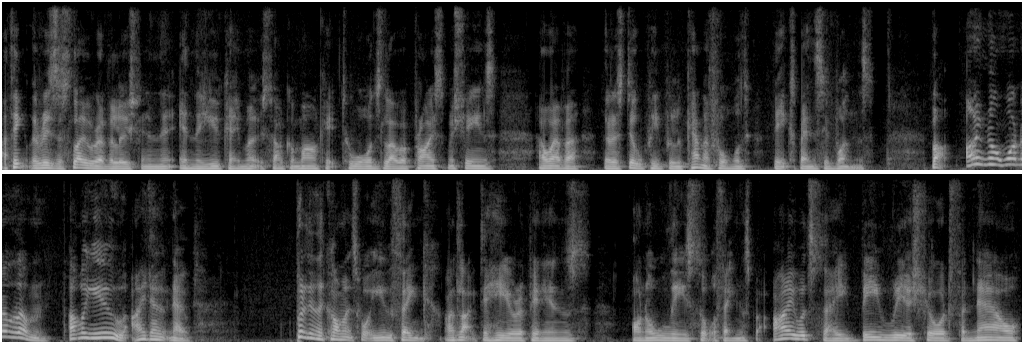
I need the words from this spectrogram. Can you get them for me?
I think there is a slow revolution in the, in the UK motorcycle market towards lower price machines. However, there are still people who can afford the expensive ones. But I'm not one of them. Are you? I don't know. Put in the comments what you think. I'd like to hear opinions on all these sort of things. But I would say be reassured for now.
